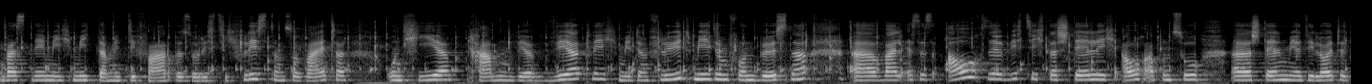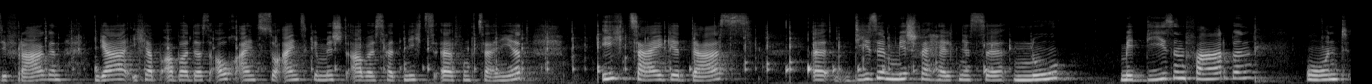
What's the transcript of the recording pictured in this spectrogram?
was nehme ich mit, damit die Farbe so richtig fließt und so weiter. Und hier haben wir wirklich mit dem Fluidmedium von Bösner, äh, weil es ist auch sehr wichtig, das stelle ich auch ab und zu, äh, stellen mir die Leute die Fragen, ja, ich habe aber das auch eins zu eins gemischt, aber es hat nichts äh, funktioniert. Ich zeige das, äh, diese Mischverhältnisse nur mit diesen Farben und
